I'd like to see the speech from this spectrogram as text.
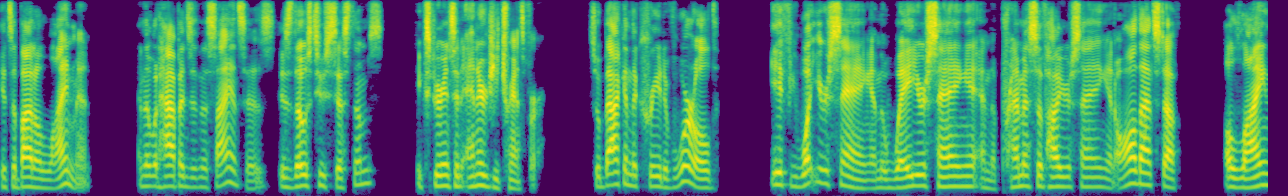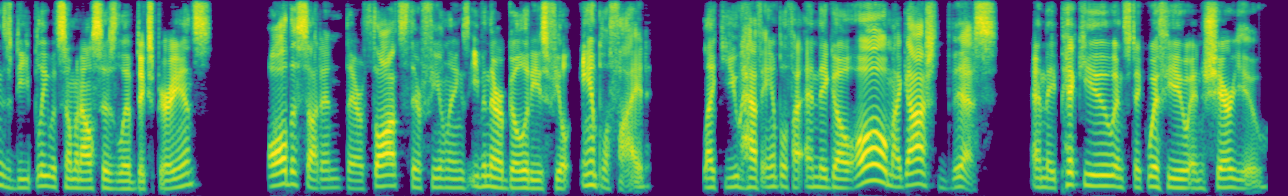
It's about alignment. And then what happens in the sciences is those two systems experience an energy transfer. So back in the creative world, if what you're saying and the way you're saying it and the premise of how you're saying it, and all that stuff aligns deeply with someone else's lived experience, all of a sudden their thoughts, their feelings, even their abilities feel amplified, like you have amplified. And they go, oh my gosh, this. And they pick you and stick with you and share you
